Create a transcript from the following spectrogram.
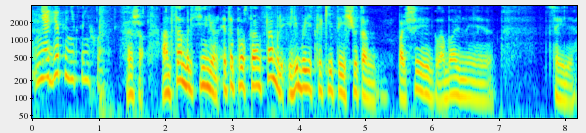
не одетый никто не ходит. Хорошо. Ансамбль «Синий это просто ансамбль, либо есть какие-то еще там большие глобальные цели?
